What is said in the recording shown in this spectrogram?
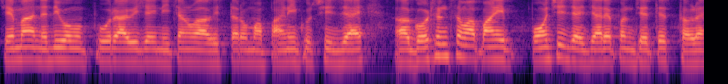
જેમાં નદીઓમાં પૂર આવી જાય, નીચાણવાળા વિસ્તારોમાં પાણી ઘૂસી જાય ગોઠણસમાં પાણી પહોંચી જાય જ્યારે પણ જે તે સ્થળે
